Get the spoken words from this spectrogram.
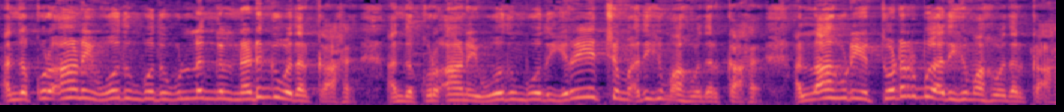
அந்த குர்ஆனை ஓதும்போது உள்ளங்கள் நடுங்குவதற்காக அந்த குர்ஆனை ஓதும்போது இரையச்சம் அதிகமாகுவதற்காக அல்லாஹுடைய தொடர்பு அதிகமாகுவதற்காக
